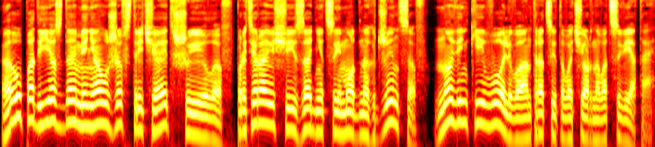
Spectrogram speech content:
А у подъезда меня уже встречает Шилов, протирающий задницей модных джинсов новенький Вольво антрацитово-черного цвета.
